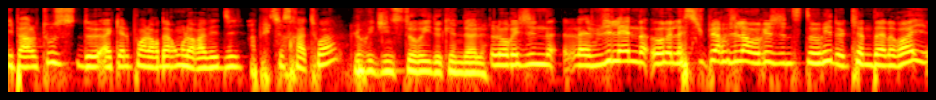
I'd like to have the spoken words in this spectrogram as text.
ils parlent tous de à quel point leur daron leur avait dit, Ah putain. ce sera toi. L'origin story de Kendall. L'origine, la vilaine, la super vilain origin story de Kendall Roy,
